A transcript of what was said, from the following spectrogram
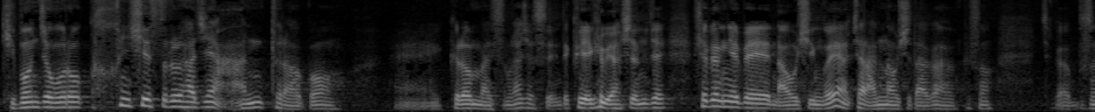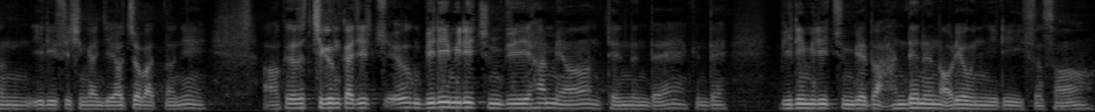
기본적으로 큰 실수를 하지 않더라고. 에, 그런 말씀을 하셨어요. 근데 그 얘기 왜 하셨는지 새벽 예배에 나오신 거예요. 잘 안 나오시다가. 그래서 제가 무슨 일이 있으신가 이제 여쭤봤더니 아, 그래서 지금까지 쭉 미리미리 준비하면 됐는데 근데 미리미리 준비해도 안 되는 어려운 일이 있어서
